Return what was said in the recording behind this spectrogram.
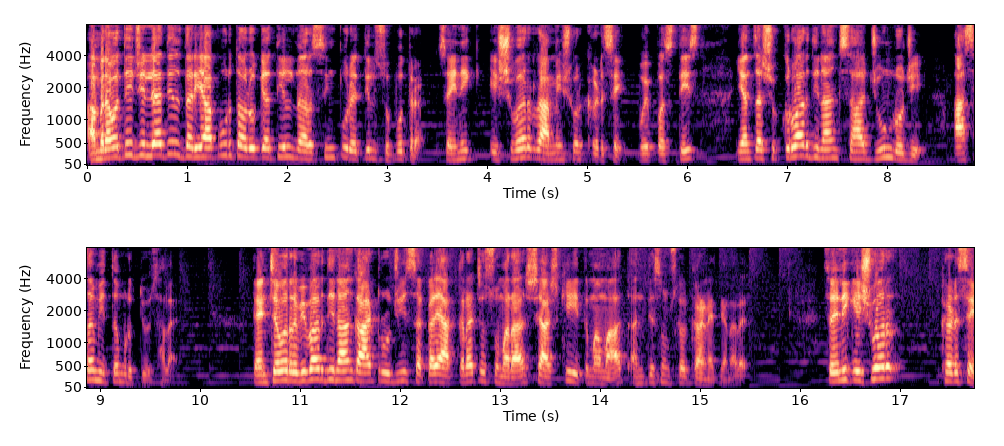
अमरावती जिल्ह्यातील दर्यापूर तालुक्यातील नरसिंगपूर येथील सुपुत्र सैनिक ईश्वर रामेश्वर खडसे वय पस्तीस यांचा शुक्रवार दिनांक सहा जून रोजी आसाम इथं मृत्यू झालाय. त्यांच्यावर रविवार दिनांक आठ रोजी सकाळी अकराच्या सुमारास शासकीय इतमामात अंत्यसंस्कार करण्यात येणार आहेत. सैनिक ईश्वर खडसे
